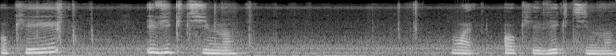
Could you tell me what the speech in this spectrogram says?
Ok. Et victime. Ouais, ok, victime.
